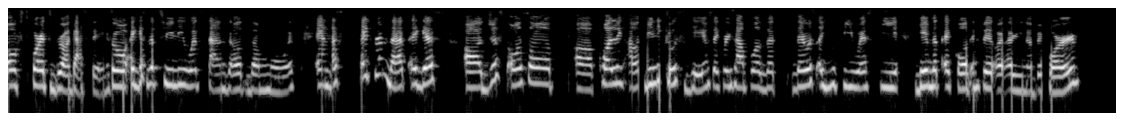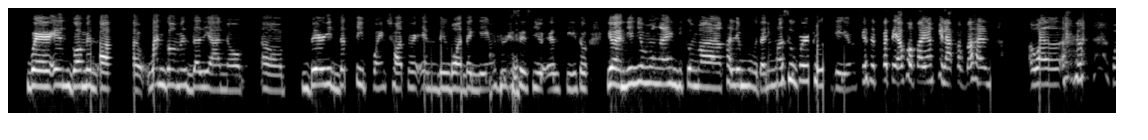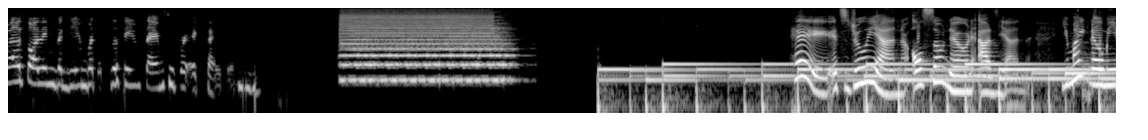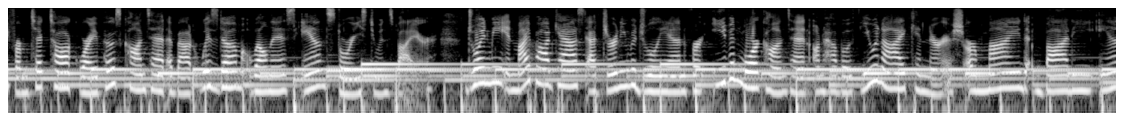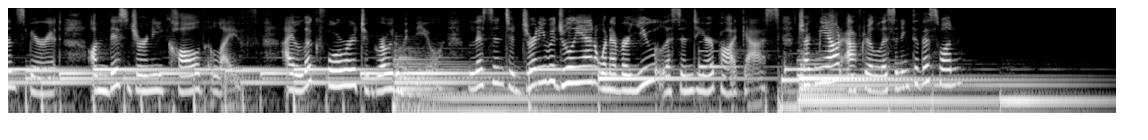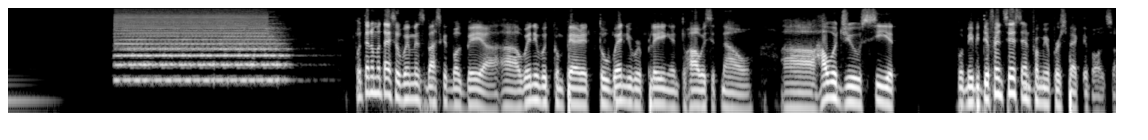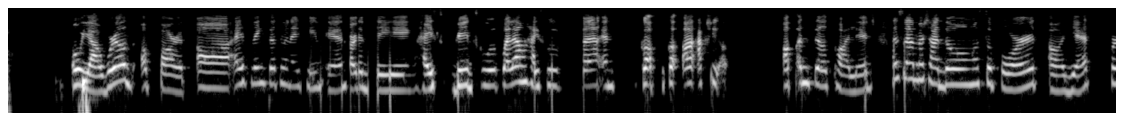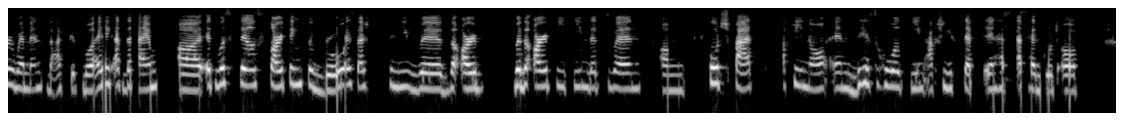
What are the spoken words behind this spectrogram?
of sports broadcasting. So I guess that's really what stands out the most. And aside from that, I guess uh, just also uh, calling out really close games. Like for example, that there was a UP-UST game that I called in Phil Arena before, wherein Gomez, uh, Juan Gomez Daliano uh, buried the three-point shot wherein they won the game versus UST. So, yun, yun yung mga hindi ko makalimutan. Yung mga super close games. Kasi pati ako parang kinakabahan while while calling the game but at the same time super exciting. Hey, it's Julianne, also known as Yen. You might know me from TikTok, where I post content about wisdom, wellness, and stories to inspire. Join me in my podcast at Journey with Julianne for even more content on how both you and I can nourish our mind, body, and spirit on this journey called life. I look forward to growing with you. Listen to Journey with Julianne whenever you listen to your podcast. Check me out after listening to this one. Punta naman tayo sa women's basketball, Bea. Uh, when you would compare it to when you were playing and to how is it now, uh, how would you see it? But maybe differences and from your perspective also. Oh yeah, worlds apart. Uh, I think that when I came in, started playing high grade school pa lang, high school pa lang, and uh, actually up until college, there's not masyadong support uh, yet for women's basketball. I think at the time, uh, it was still starting to grow, especially with the R with the RP team. That's when um, Coach Pat Aquino and his whole team actually stepped in as, as head coach of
